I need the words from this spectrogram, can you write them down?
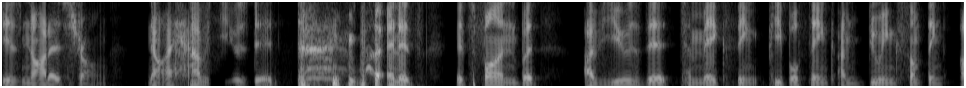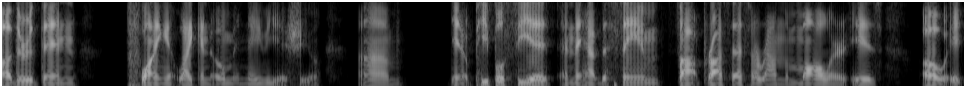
is not as strong. Now I have used it, and it's it's fun, but I've used it to make think people think I'm doing something other than flying it like an Omen Navy issue. Um, you know, people see it and they have the same thought process around the Mauler is, oh, it,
